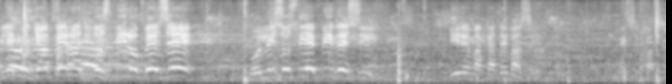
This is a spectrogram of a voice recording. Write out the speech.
βλέπω και απέναντι το Σπύρο, παίζε. Πολύ σωστή επίθεση. Ήρεμα, κατέβασε. Έξε πάσα.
